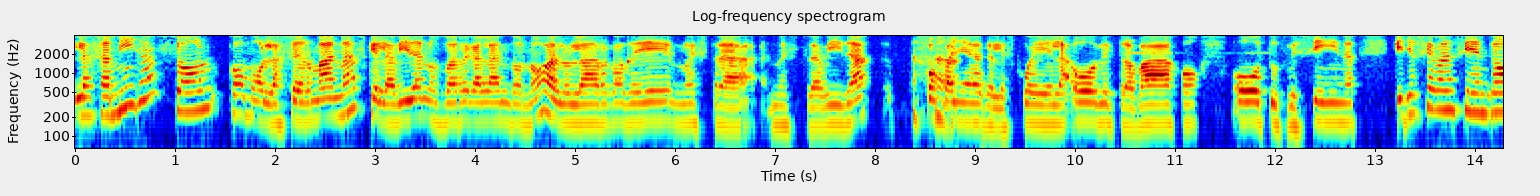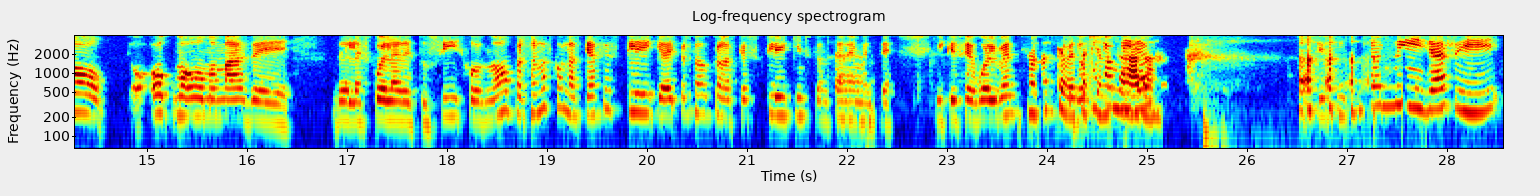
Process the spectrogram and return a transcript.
las amigas son como las hermanas que la vida nos va regalando, ¿no? A lo largo de nuestra, nuestra vida, compañeras de la escuela o del trabajo o tus vecinas, que ya se van siendo, o, o mamás de de la escuela de tus hijos, ¿no? Personas con las que haces clic, hay personas con las que haces clic instantáneamente y que se vuelven son las que ves tus amigas, que son tus amigas y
